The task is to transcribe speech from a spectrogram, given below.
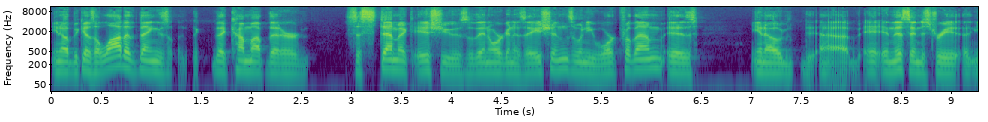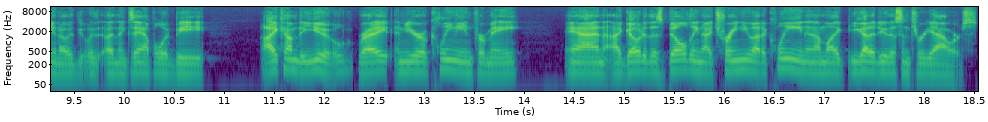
You know, because a lot of things that come up that are systemic issues within organizations when you work for them is, you know, uh, in this industry, you know, an example would be I come to you, right? And you're cleaning for me. And I go to this building, I train you how to clean, and I'm like, you got to do this in three hours.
